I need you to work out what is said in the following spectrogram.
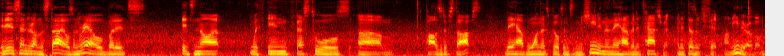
It is centered on the stiles and rail, but it's it's not within Festool's um, positive stops. They have one that's built into the machine, and then they have an attachment, and it doesn't fit on either of them.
